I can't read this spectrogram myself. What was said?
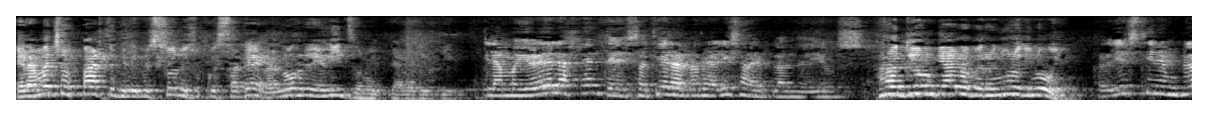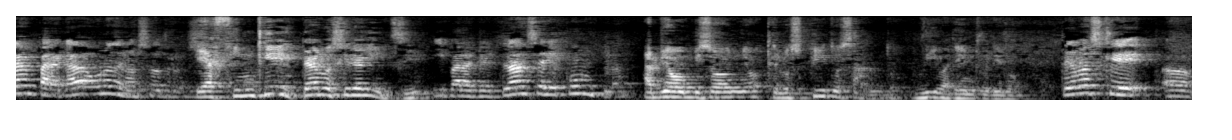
E la maggior parte delle persone su questa terra non realizzano il piano di Dio. Y la mayoría de la gente en esta tierra no realizan el plan de Dios. Però Dio ha un piano per ognuno di noi. Pero Dios tiene un plan para cada uno de nosotros. E affinché il piano si realizzi, Y para que el plan se cumpla, abbiamo bisogno che lo Spirito Santo viva dentro di noi. Tenemos que, ah,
